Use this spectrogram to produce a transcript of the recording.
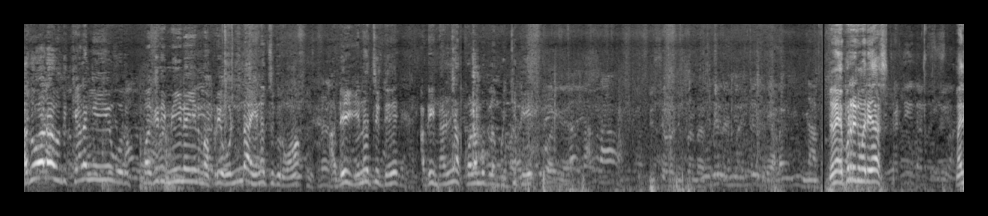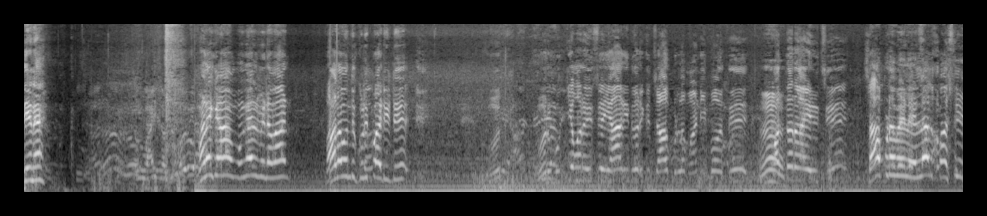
அதோட வந்து கிழங்கையும் ஒரு பகுதி மீனையும் நம்ம அப்படியே ஒண்ணா இணைச்சுக்கிருவோம். அப்படியே இணைச்சிட்டு அப்படியே நல்லா குழம்புக்குள்ள முக்கிட்டு. எப்படி இருக்கு மரியாஸ்? மதியானே? வணக்கம் உங்கள் மீனவன். மழை வந்து குளிப்பாட்டிட்டு. ஒரு முக்கியமான விஷயம் யார் இது வரைக்கும் சாப்பிடல? மணி இப்போ வந்து பத்தரை ஆயிடுச்சு. சாப்பிடவே இல்லை எல்லாரும் பசி.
